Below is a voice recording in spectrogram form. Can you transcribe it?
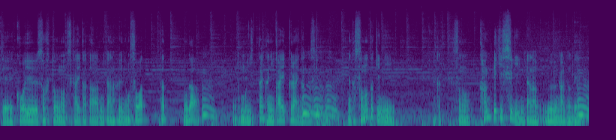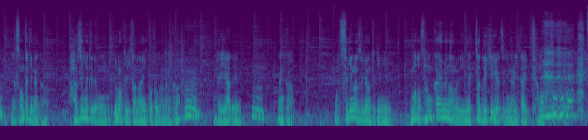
てこういうソフトの使い方みたいな風に教わったのが、うん。えっと、もう1回か2回くらいなんですけど、うんうんうん。なんかその時になんかその完璧主義みたいな部分があるので、うん。なんかその時なんか初めてでもうまくいかないことがなんかうん。なんか嫌でうん。なんかもう次の授業の時にまだ3回目なのにめっちゃできるやつになりたいって思って。突き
